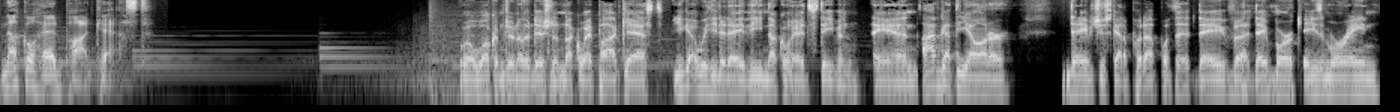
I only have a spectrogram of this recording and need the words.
Knucklehead Podcast. Well, welcome to another edition of Knucklehead Podcast. You got with you today the Knucklehead Steven, and I've got the honor. Dave's just got to put up with it. Dave, uh, Dave Burke, he's a Marine.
